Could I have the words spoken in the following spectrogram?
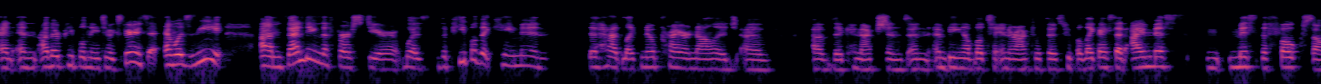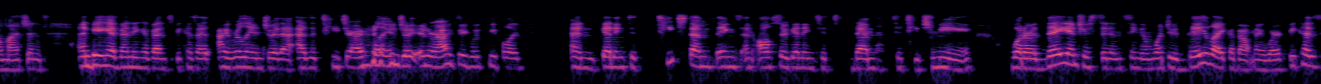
and and other people need to experience it. And what's neat, um, vending the first year was the people that came in that had like no prior knowledge of of the connections and and being able to interact with those people. Like I said, I miss miss the folk so much and and being at vending events because I, I really enjoy that as a teacher. I really enjoy interacting with people and and getting to teach them things and also getting to t- them to teach me what are they interested in seeing and what do they like about my work because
